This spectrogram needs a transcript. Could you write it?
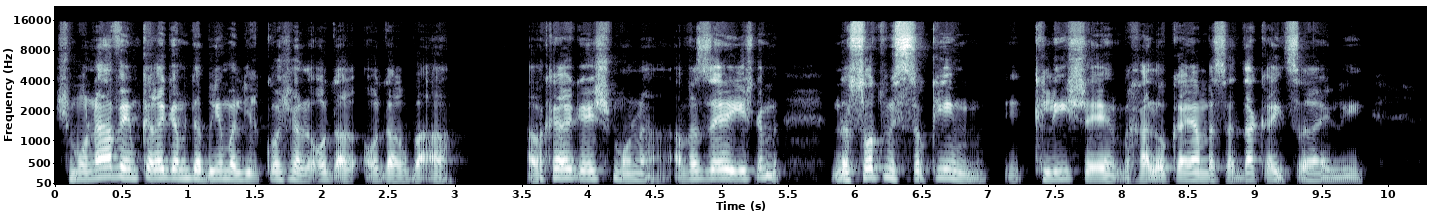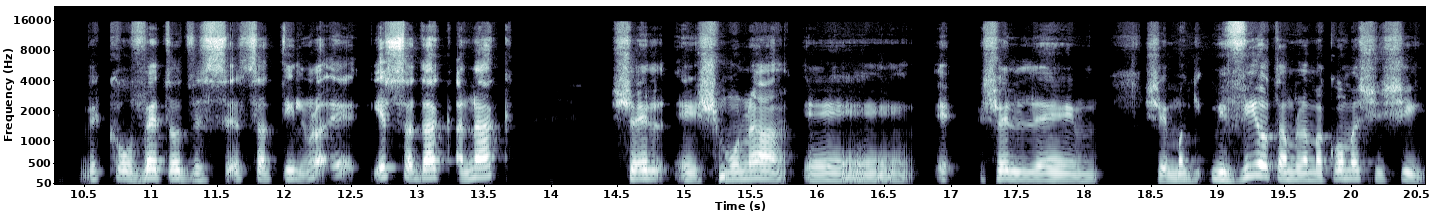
שמונה והם כרגע מדברים על לרכוש על עוד, עוד ארבעה. אבל כרגע יש שמונה. אבל זה, יש להם נושאות מסוקים, כלי שבכלל לא קיים בסדק הישראלי, וקורבטות וסטילים, לא, יש סדק ענק של אה, שמונה, אה, של, אה, שמביא אותם למקום השישי.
